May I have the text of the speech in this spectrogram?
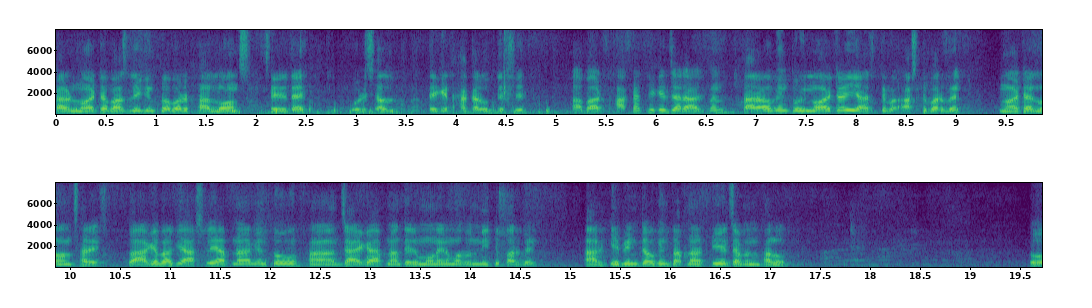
কারণ নয়টা বাজলে কিন্তু আবার লঞ্চ ছেড়ে দেয় বরিশাল থেকে ঢাকার উদ্দেশ্যে। আবার ঢাকা থেকে যারা আসবেন, তারাও কিন্তু ওই নয়টাই আসতে আসতে পারবেন, নয়টায় লঞ্চ ছাড়ে। তো আগে ভাগে আসলে আপনারা কিন্তু জায়গা আপনাদের মনের মতন নিতে পারবেন। আর কেবিনটাও কিন্তু আপনারা পেয়ে যাবেন ভালো। তো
